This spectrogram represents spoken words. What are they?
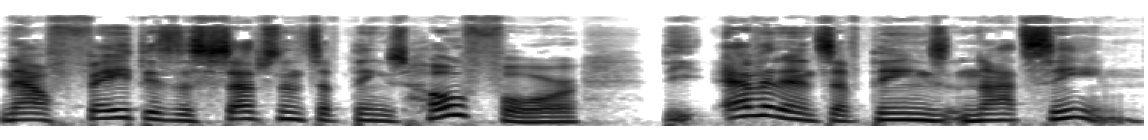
Now faith is the substance of things hoped for, the evidence of things not seen.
